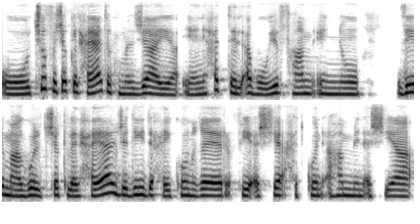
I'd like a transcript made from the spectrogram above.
وتشوفوا شكل حياتكم الجاية. يعني حتى الابو يفهم إنه زي ما قلت شكل الحياة الجديدة حيكون غير في أشياء حتكون أهم من أشياء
